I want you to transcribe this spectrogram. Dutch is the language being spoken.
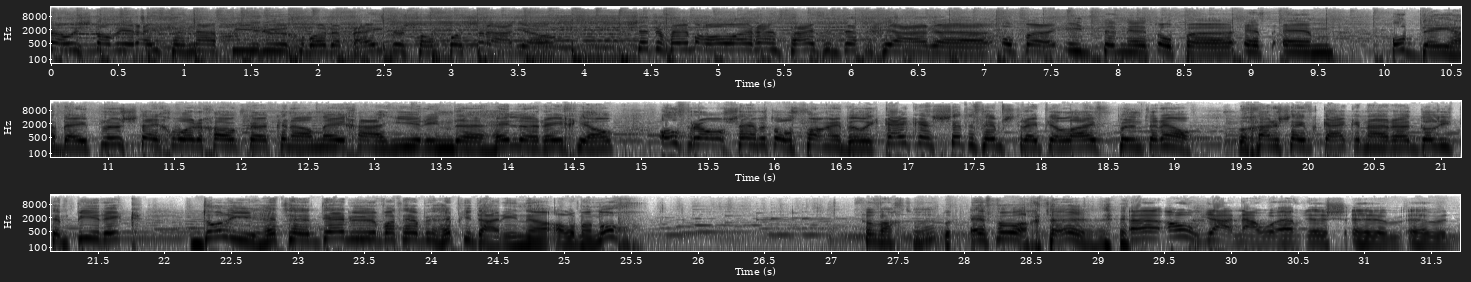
Zo is het alweer even na 4 uur geworden bij de Zandvoorts Radio. ZFM al ruim 35 jaar uh, op uh, internet, op uh, FM, op DHB+. Tegenwoordig ook kanaal 9 hier in de hele regio. Overal zijn we te ontvangen. En wil je kijken? zfm-live.nl We gaan eens even kijken naar Dolly Tempierik. Dolly, het derde uur, wat heb, heb je daarin allemaal nog? Even wachten hoor. Even wachten. Uh, oh ja, nou, uh, dus, uh,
